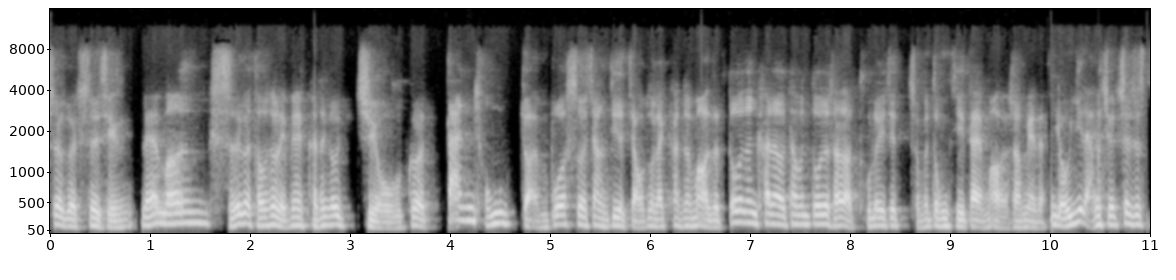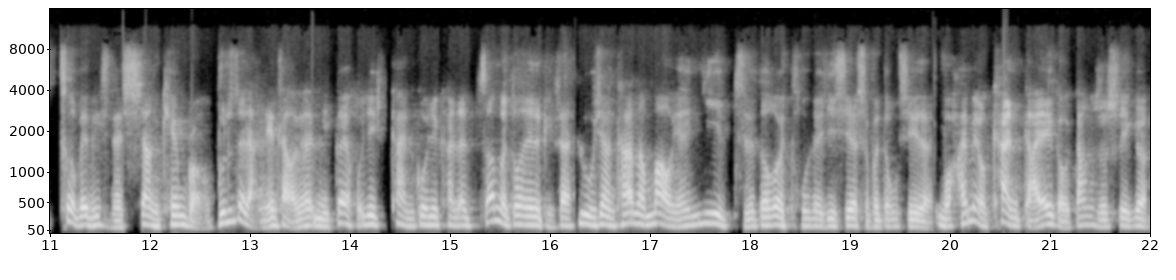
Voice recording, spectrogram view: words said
这个事情联盟十个投手里面可能有九个单从转播摄像机的角度来看这帽子，都能看到他们多多少少涂了一些什么东西在帽子上面的。有一两个球甚至特别明显的，像 Kimbro，不是这两年才好的，你可以回去看过去看了这么多年的比赛录像，他的帽檐一直都会涂着一些什么东西的。我还没有看改野狗当时是一个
